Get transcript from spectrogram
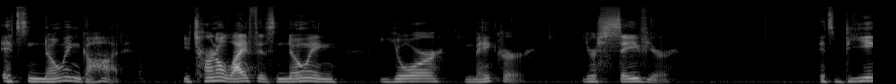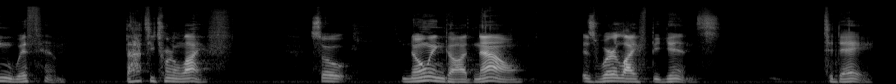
It's knowing God. Eternal life is knowing your Maker, your Savior. It's being with Him. That's eternal life. So, knowing God now is where life begins today.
